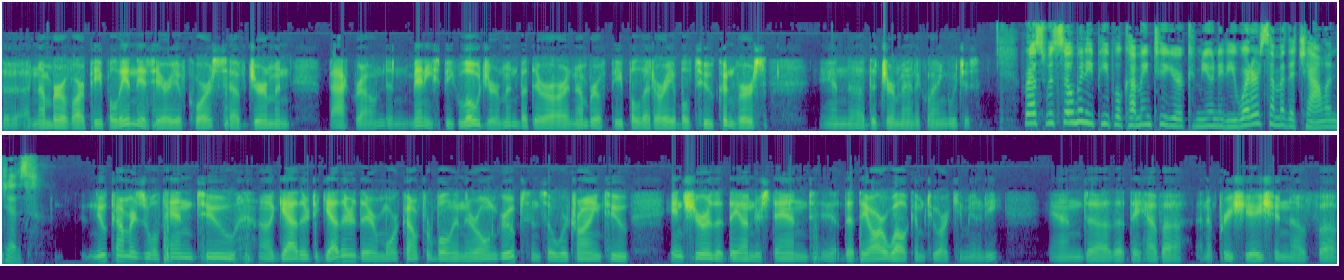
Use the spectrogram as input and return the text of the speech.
Uh, a number of our people in this area, of course, have German background, and many speak Low German, but there are a number of people that are able to converse in uh, the Germanic languages. Russ, with so many people coming to your community, what are some of the challenges? Newcomers will tend to uh, gather together. They're more comfortable in their own groups, and so we're trying to ensure that they understand uh, that they are welcome to our community and uh, that they have a, an appreciation of uh,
